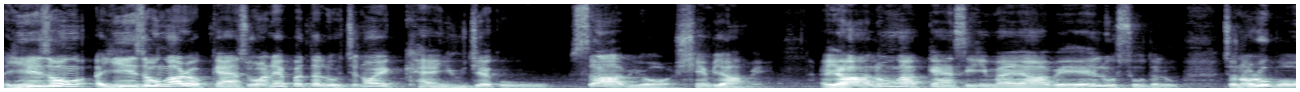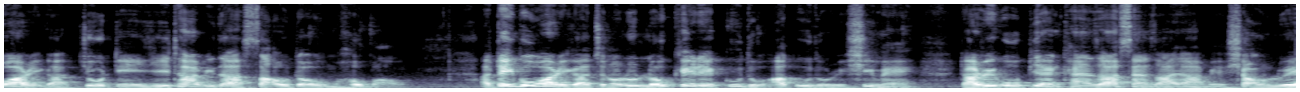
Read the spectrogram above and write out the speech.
အရင်ဆုံးအရင်ဆုံးကတော့ကံဆိုတာနဲ့ပတ်သက်လို့ကျွန်တော်ရဲ့ခံယူချက်ကိုစပြီးတော့ရှင်းပြမယ်အရာအလုံးကကံစီမံရပဲလို့ဆိုတယ်လို့ကျွန်တော်တို့ဘဝတွေကကြိုတင်ရေးထားပြီးသားစာအုပ်တော့မဟုတ်ပါဘူး အတိတ်ဘဝတွေကကျွန်တော်တို့လုပ်ခဲ့တဲ့ကုသိုလ်အကုသိုလ်တွေရှိမယ်ဒါတွေကိုပြန်ခံစားဆန်စားရမယ်ရှောင်လွဲ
